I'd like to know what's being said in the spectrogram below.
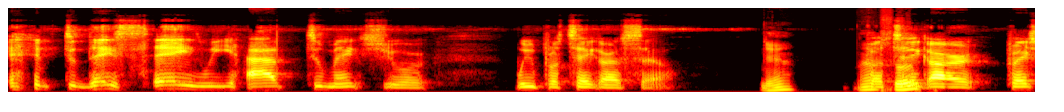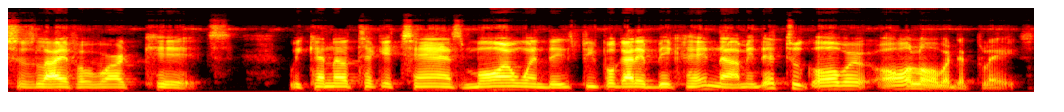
today's days we have to make sure we protect ourselves, Yeah, protect our precious life of our kids. We cannot take a chance more when these people got a big head now. I mean, they took over all over the place.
